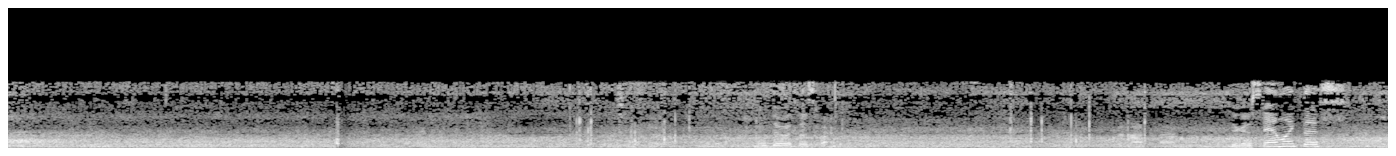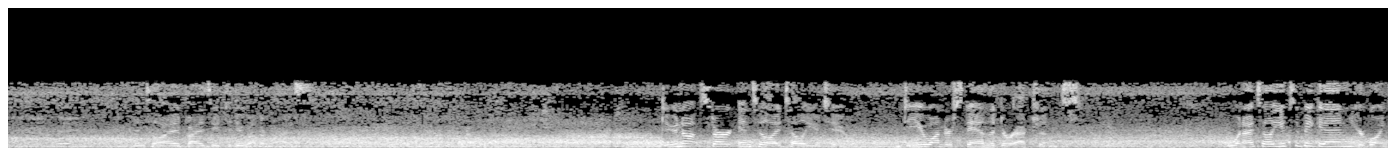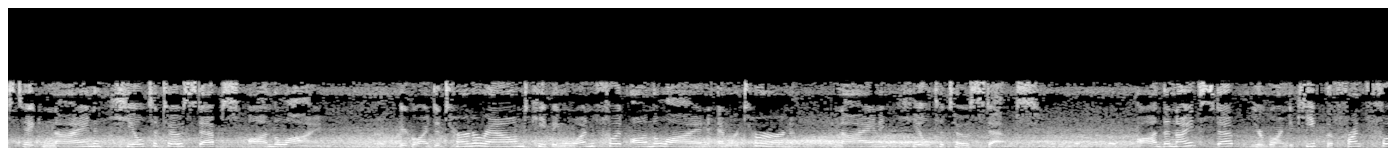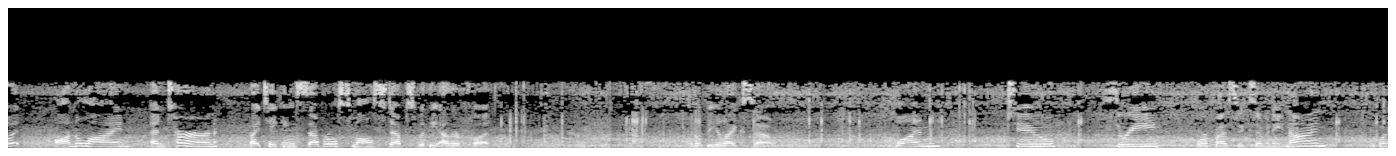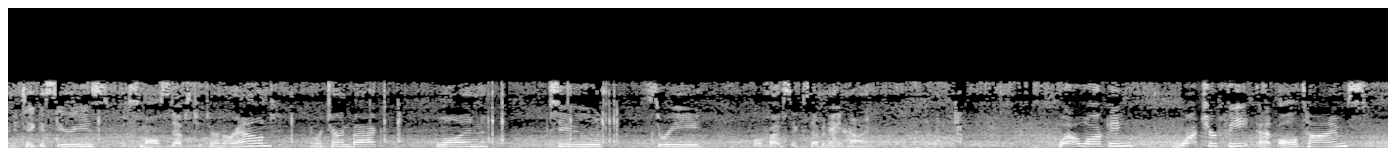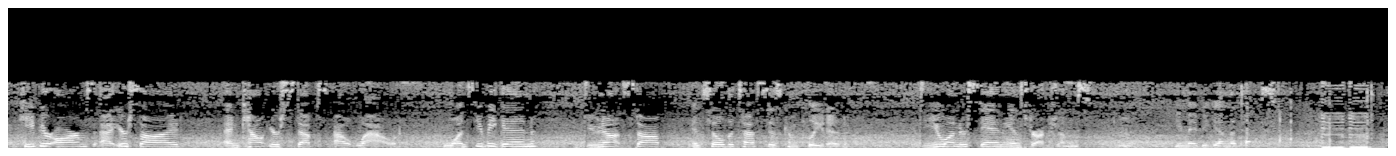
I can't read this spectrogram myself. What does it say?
We'll do it this way. You're going to stand like this until I advise you to do otherwise. Do not start until I tell you to. Do you understand the directions? When I tell you to begin, you're going to take nine heel to toe steps on the line. You're going to turn around, keeping one foot on the line, and return nine heel to toe steps. On the ninth step, you're going to keep the front foot on the line and turn by taking several small steps with the other foot. It'll be like so. One, two, three, four, five, six, seven, eight, nine. You're going to take a series of small steps to turn around and return back. One, two, three, four, five, six, seven, eight, nine. While walking, watch your feet at all times, keep your arms at your side, and count your steps out loud. Once you begin, do not stop until the test is completed. Do you understand the instructions? You may begin the test.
